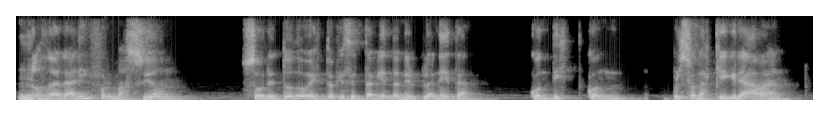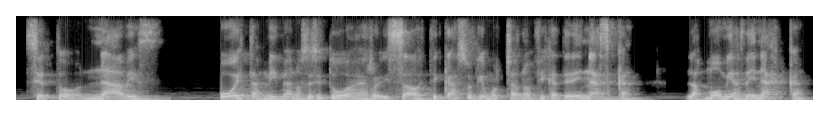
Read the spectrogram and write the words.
nos darán información sobre todo esto que se está viendo en el planeta, con, con personas que graban, ¿cierto? Naves, o estas mismas, no sé si tú has revisado este caso que mostraron, fíjate, de Nazca, las momias de Nazca,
